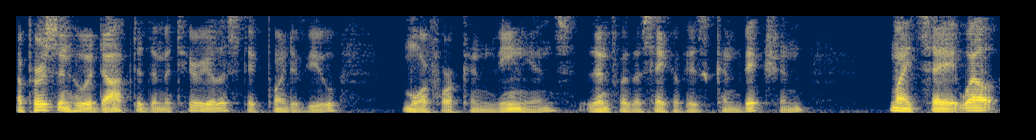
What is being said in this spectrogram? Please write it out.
A person who adopted the materialistic point of view more for convenience than for the sake of his conviction might say, well,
